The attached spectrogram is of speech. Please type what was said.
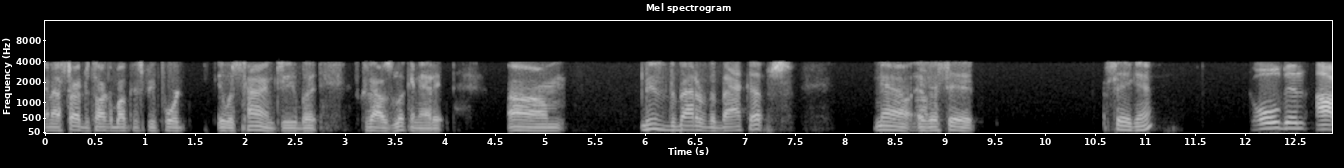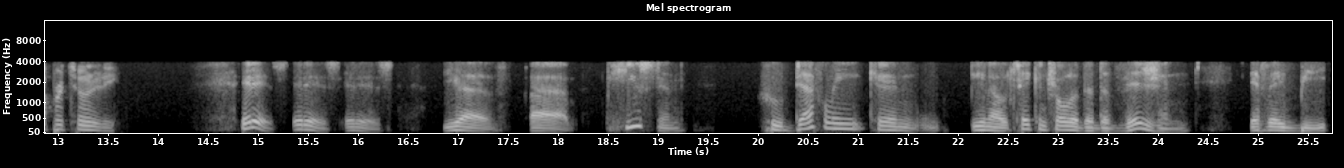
And I started to talk about this before it was time to, but because I was looking at it. Um, this is the battle of the backups. Now, as I said, say again. Golden opportunity. It is. It is. It is. You have uh, Houston, who definitely can, you know, take control of the division if they beat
